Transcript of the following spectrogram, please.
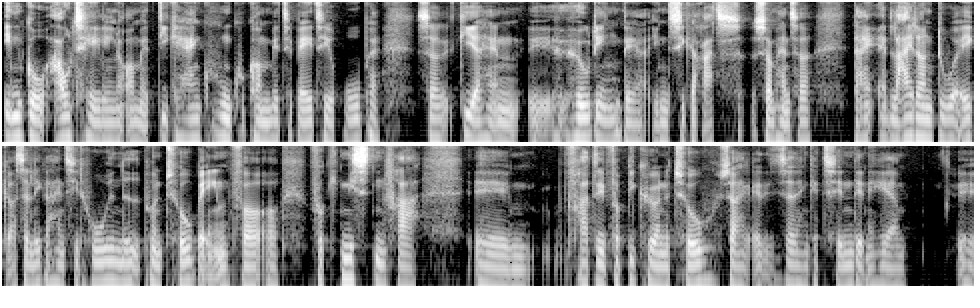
indgå aftalen om, at de kan, han, hun kunne komme med tilbage til Europa, så giver han øh, høvdingen der en cigaret, som han så, der, at lighteren dur ikke, og så lægger han sit hoved ned på en togbane for at få gnisten fra, øh, fra det forbikørende tog, så, øh, så han kan tænde den her øh,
